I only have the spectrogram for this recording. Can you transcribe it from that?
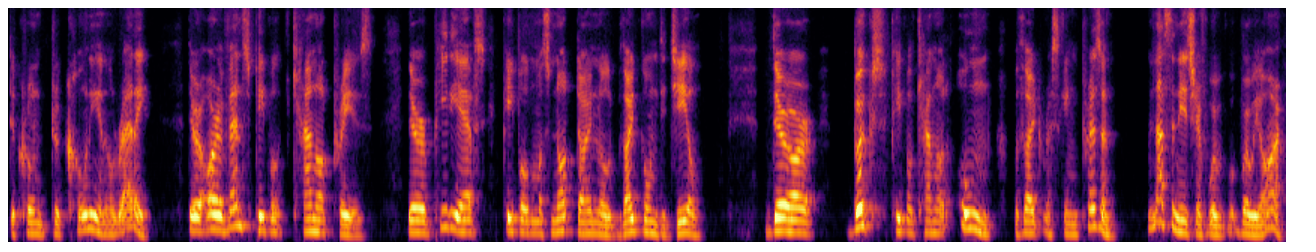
draconian already. There are events people cannot praise. There are PDFs people must not download without going to jail. There are books people cannot own without risking prison. And that's the nature of where, where we are.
